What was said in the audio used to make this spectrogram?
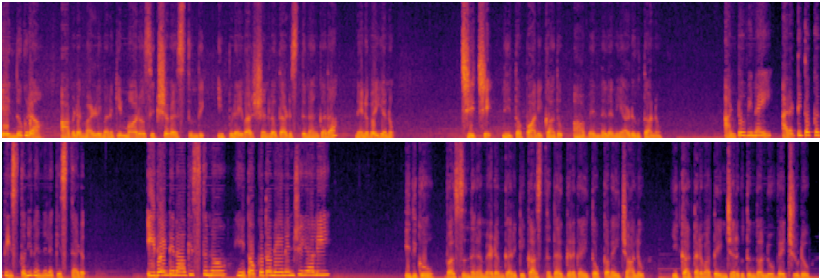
ఎందుకురా? ఆవిడ మళ్ళీ మనకి మరో శిక్ష వేస్తుంది. ఇప్పుడే వర్షంలో తడుస్తున్నాం కదా నేను వెయ్యను. చిచి నీతో పని కాదు ఆ వెన్నెలని అడుగుతాను. అంటూ వినయ్ అరటి తొక్క తీసుకుని వెన్నెలకిస్తాడు. ఇదేంటి నాకిస్తున్నావు? ఈ తొక్కతో నేనేం చెయ్యాలి? ఇదిగో వసుంధర మేడం గారికి కాస్త దగ్గరగా ఈ తొక్క వేయి చాలు. ఇక తర్వాత ఏం జరుగుతుందో నువ్వే చూడు.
